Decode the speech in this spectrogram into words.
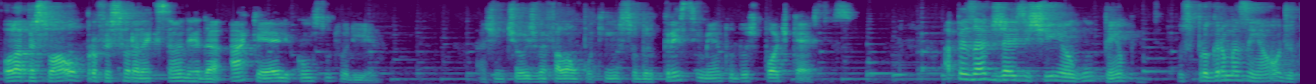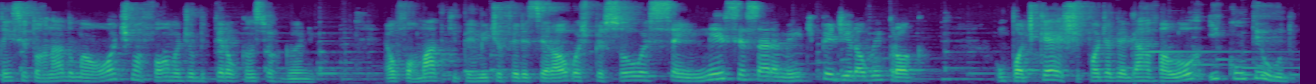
Olá pessoal, professor Alexander da AQL Consultoria. A gente hoje vai falar um pouquinho sobre o crescimento dos podcasts. Apesar de já existirem há algum tempo, os programas em áudio têm se tornado uma ótima forma de obter alcance orgânico. É um formato que permite oferecer algo às pessoas sem necessariamente pedir algo em troca. Um podcast pode agregar valor e conteúdo,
